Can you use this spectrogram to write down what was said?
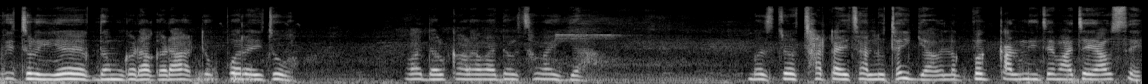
વીજળી એકદમ ગડાગડાટ ઉપર ય જો. વાદળ, કાળા વાદળ છવાઈ ગયા. બસ જો છાંટાઈ ચાલુ થઈ ગયા. હવે લગભગ કાલની જેમ આજે આવશે.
